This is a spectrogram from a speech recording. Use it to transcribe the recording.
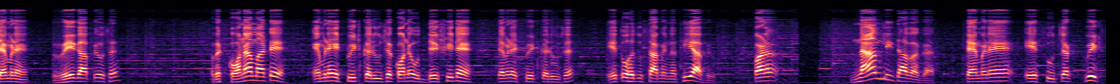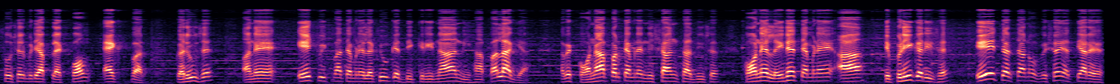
તેમણે વેગ આપ્યો છે. હવે કોના માટે એમણે ટ્વીટ કર્યું છે? કોને ઉદ્દેશીને તેમણે ટ્વીટ કર્યું છે. એ તો હજુ સામે નથી આવ્યું. પણ નામ લીધા વગર તેમણે એ સૂચક tweet social media platform X પર કર્યું છે અને એ ટ્વીટમાં તેમણે લખ્યું કે દીકરીના નિહાપા લાગ્યા. હવે કોના પર તેમણે નિશાન સાધ્યું છે? કોને લઈને તેમણે આ ટિપ્પણી કરી છે? એ ચર્ચાનો વિષય અત્યારે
